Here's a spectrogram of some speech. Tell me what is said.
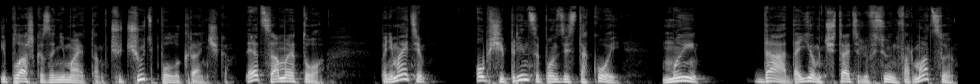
и плашка занимает там чуть-чуть полэкранчика, это самое то. Понимаете, общий принцип он здесь такой: мы да, даем читателю всю информацию,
